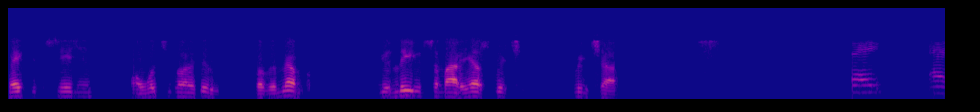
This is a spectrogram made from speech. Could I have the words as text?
Make the decision on what you're going to do. But remember, you're leading somebody else with you. Reach out. Say at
